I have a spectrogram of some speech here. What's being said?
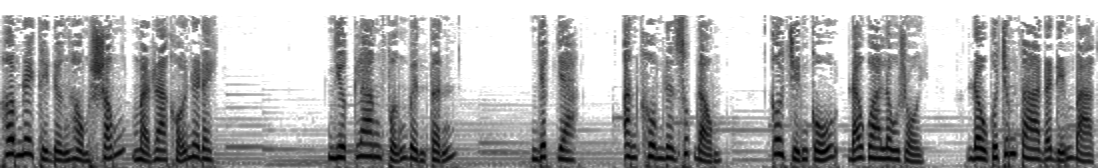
Hôm nay thì đừng hòng sống mà ra khỏi nơi đây. Nhược Lan vẫn bình tĩnh. Nhất gia, anh không nên xúc động. Câu chuyện cũ đã qua lâu rồi. Đầu của chúng ta đã điểm bạc.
